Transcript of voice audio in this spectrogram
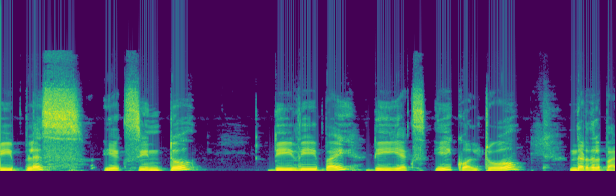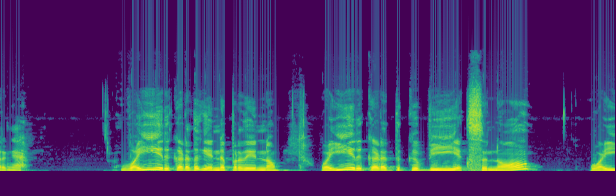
v plus x into d v by d x equal to இந்த இடத்துல பாருங்கள் ஒய் இருக்க இடத்துக்கு என்ன பிரதியிடணும்? ஒய் இருக்க இடத்துக்கு விஎக்ஸ்னும் ஒய்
